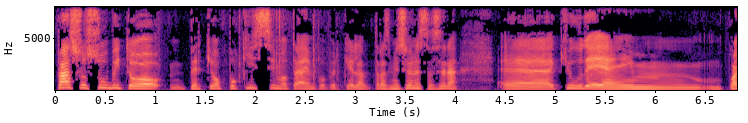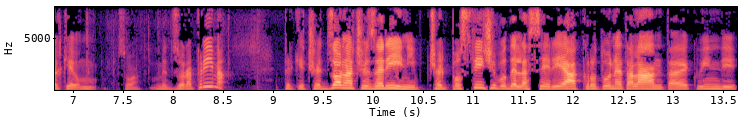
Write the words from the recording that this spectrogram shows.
passo subito perché ho pochissimo tempo, perché la trasmissione stasera eh, chiude qualche insomma, mezz'ora prima. Perché c'è zona Cesarini, c'è il posticipo della Serie A, Crotone-Atalanta, eh, quindi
